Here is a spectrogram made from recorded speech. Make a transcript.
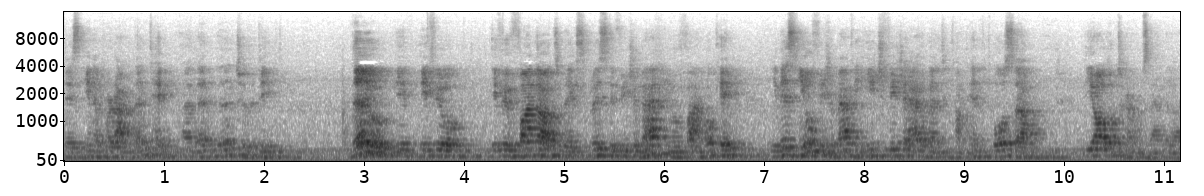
this inner product, then take uh, then, then to the d. Then you, if, if you if you find out the explicit feature mapping, you'll find okay in this new feature mapping, each feature element contains both uh, the order terms and uh,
